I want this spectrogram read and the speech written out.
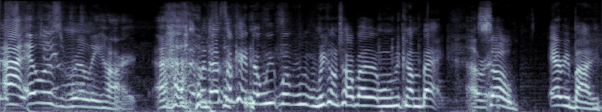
Uh, it was really hard. but that's okay. No, we, we, we're going to talk about it when we come back. All right. So, everybody,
